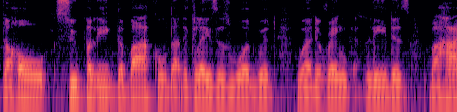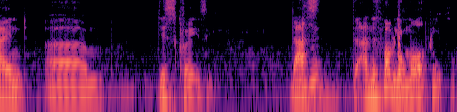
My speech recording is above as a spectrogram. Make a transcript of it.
the whole Super League debacle that the Glazers would with, were the ring leaders behind. Um, this is crazy. That's mm-hmm. and there's probably more people.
